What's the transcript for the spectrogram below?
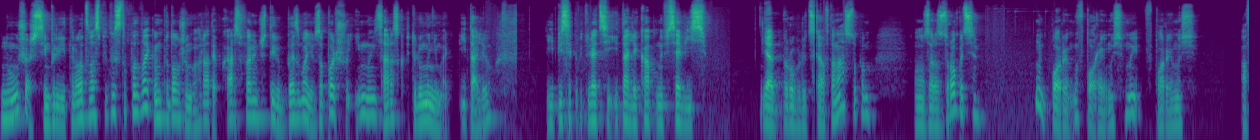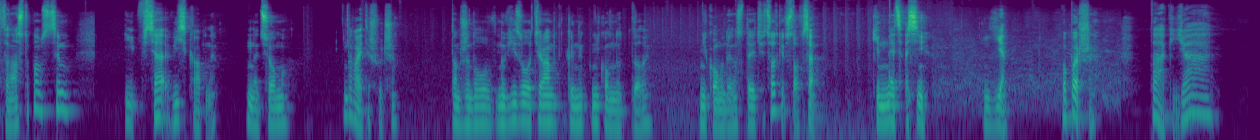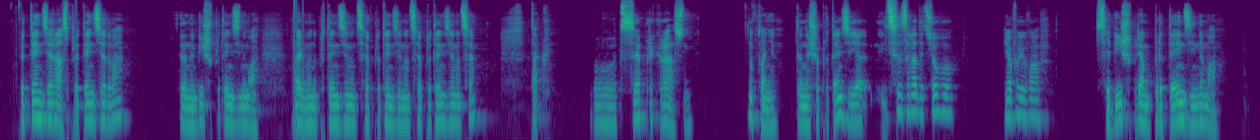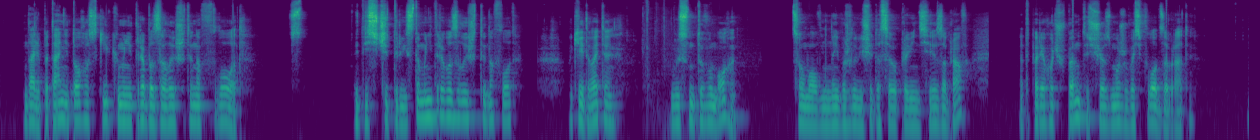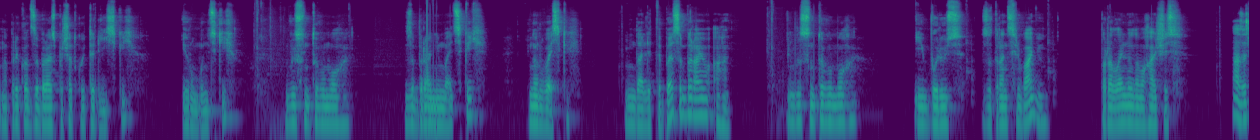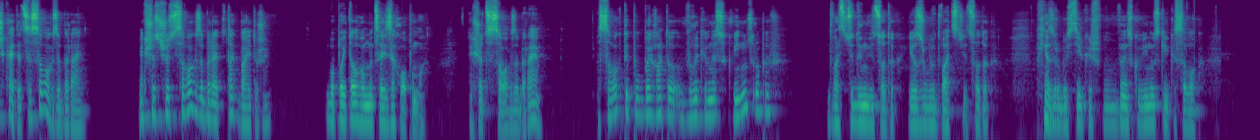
Ну що ж, всім привіт, народ, вас підписав подбайк, ми продовжуємо грати в Hearts of Iron 4 без модів за Польщу, і ми зараз капітулюємо Німець, Італію. І після капітуляції Італії капне вся вісь. Я роблю це автонаступом, воно зараз зробиться. Ну, впораємо, впораємось, ми впораємось автонаступом з цим, і вся вісь капне на цьому. Давайте швидше. Там же нов- нові золоті рамки ні- нікому не додали. Нікому 99%, стоп, все. Кінець осі. Є. По-перше, так, я. Претензія раз, претензія два. Це найбільше претензій нема. Далі в мене претензії на це, претензія на це, претензія на це. Так. Це прекрасно. Ну, в плані, те на що претензії, я... і це заради цього я воював. Все більше прям претензій нема. Далі питання того, скільки мені треба залишити на флот. 2300 мені треба залишити на флот. Окей, давайте висунути вимоги. Це умовно найважливіші для себе провінції я забрав. А тепер я хочу впевнити, що я зможу весь флот забрати. Наприклад, забираю спочатку італійський і румунський. Висунути вимоги. Забираю німецький і норвезький. Далі тебе забираю, ага. Висунути вимоги. І борюсь за Трансильванію, паралельно намагаючись. А, зачекайте, це совок забирає. Якщо щось совок забирає, то так байдуже. Бо по ітогу ми це і захопимо. Якщо це совок забирає. А совок, типу, багато великий внесок війну зробив? 21%. Я зробив 20%. Я зробив стільки ж внеску війну, скільки совок.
